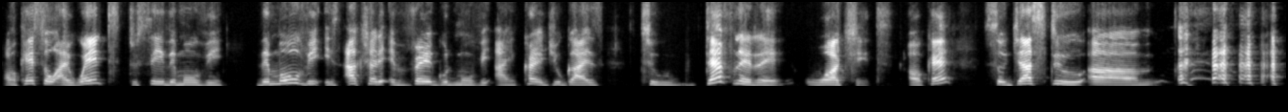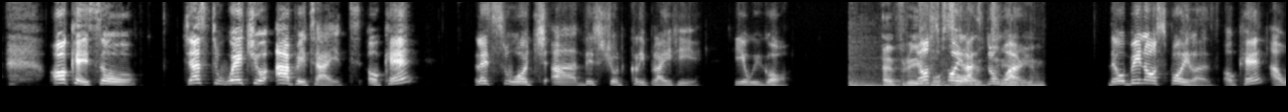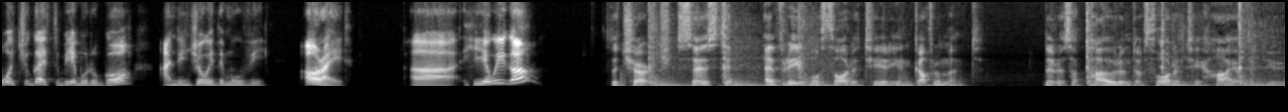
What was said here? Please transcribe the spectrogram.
Okay, so I went to see the movie. The movie is actually a very good movie. I encourage you guys to definitely watch it. Okay, so just to um okay, so just to whet your appetite. Okay, let's watch uh this short clip right here. Here we go. Every No spoilers, don't worry. There will be no spoilers. Okay, I want you guys to be able to go and enjoy the movie. All right, uh, here we go. The church says to every authoritarian government, there is a power and authority higher than you.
